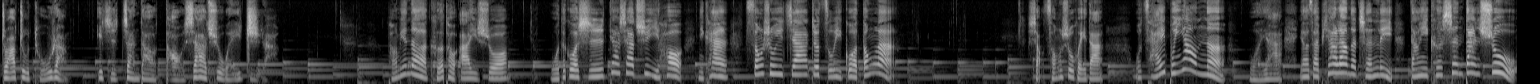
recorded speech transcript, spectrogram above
抓住土壤，一直站到倒下去为止啊！旁边的壳头阿姨说：“我的果实掉下去以后，你看，松树一家就足以过冬啦。”小松树回答：“我才不要呢！我呀，要在漂亮的城里当一棵圣诞树。”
